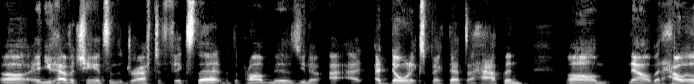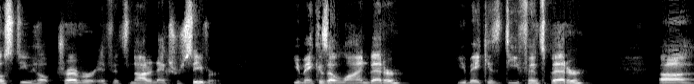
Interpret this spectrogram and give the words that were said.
Uh, and you have a chance in the draft to fix that. But the problem is, you know, I, I don't expect that to happen. Um, now, but how else do you help Trevor if it's not an X receiver? You make his O line better, you make his defense better, Uh,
